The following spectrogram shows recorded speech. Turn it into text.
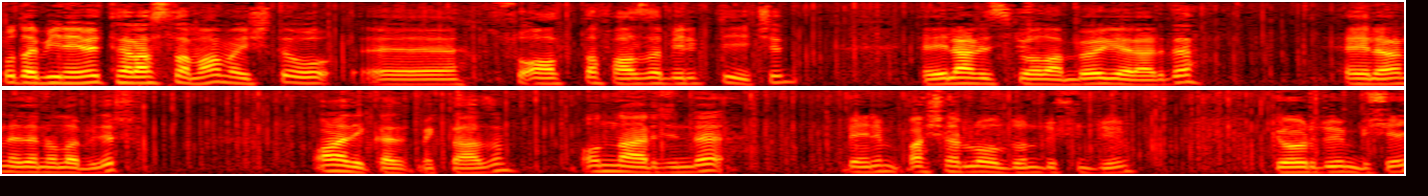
Bu da bir nevi teraslama ama işte o e, su altta fazla biriktiği için heyelan riski olan bölgelerde heyelana neden olabilir. Ona dikkat etmek lazım. Onun haricinde benim başarılı olduğunu düşündüğüm, gördüğüm bir şey.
